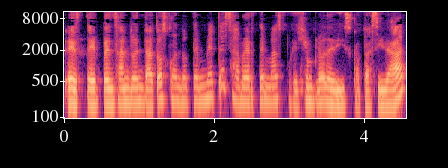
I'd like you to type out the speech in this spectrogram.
este, pensando en datos, cuando te metes a ver temas, por ejemplo, de discapacidad,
